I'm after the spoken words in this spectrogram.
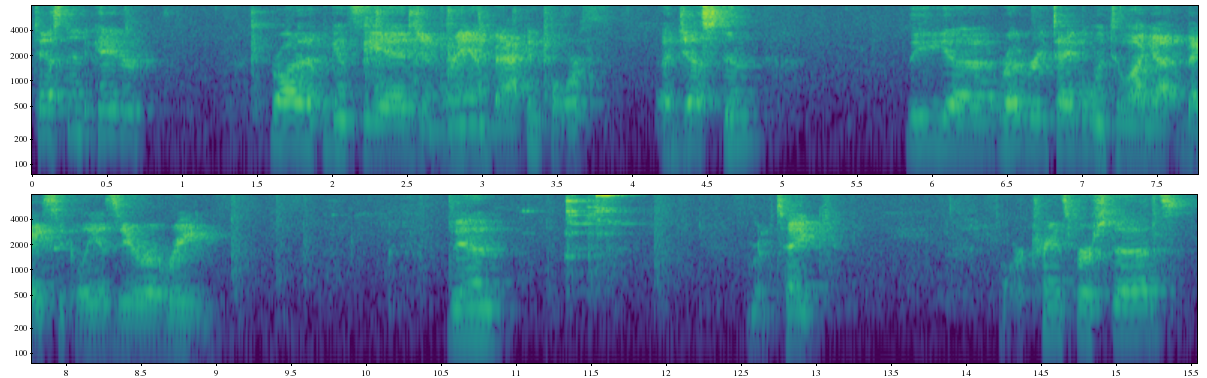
test indicator, brought it up against the edge and ran back and forth, adjusting the uh, rotary table until I got basically a zero reading. Then we're going to take our transfer studs,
